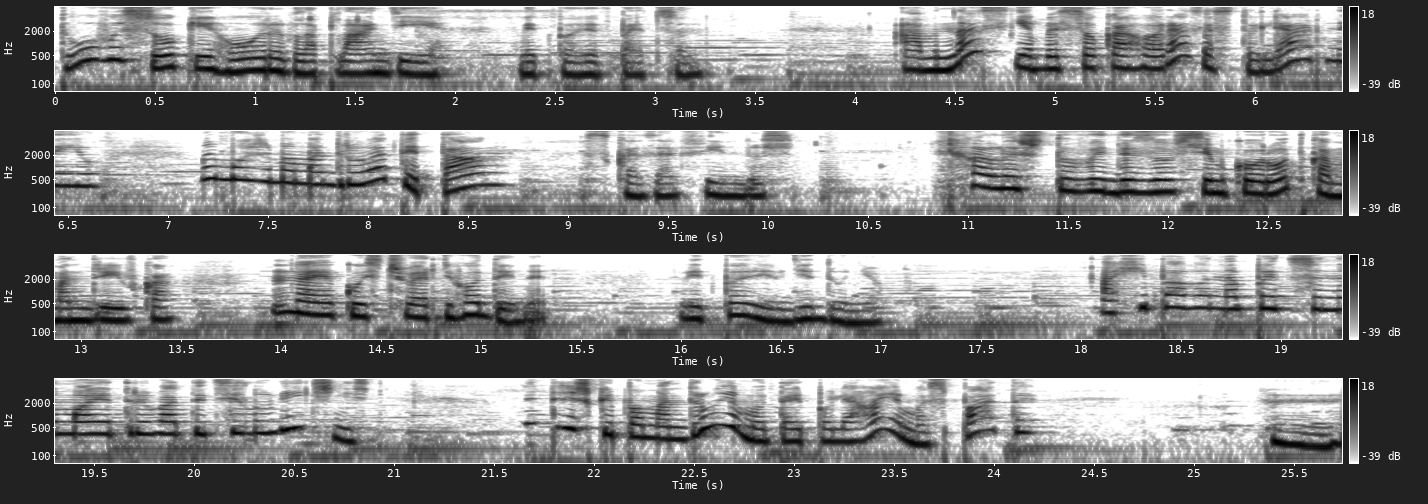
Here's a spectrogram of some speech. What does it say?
То високі гори в Лапландії, відповів Петсон. А в нас є висока гора за столярнею. Ми можемо мандрувати там, сказав Фіндус. Але ж то вийде зовсім коротка мандрівка, на якусь чверть години, відповів дідуню. А хіба вона Петсо не має тривати цілу вічність? Ми трішки помандруємо та й полягаємо спати. Хм,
